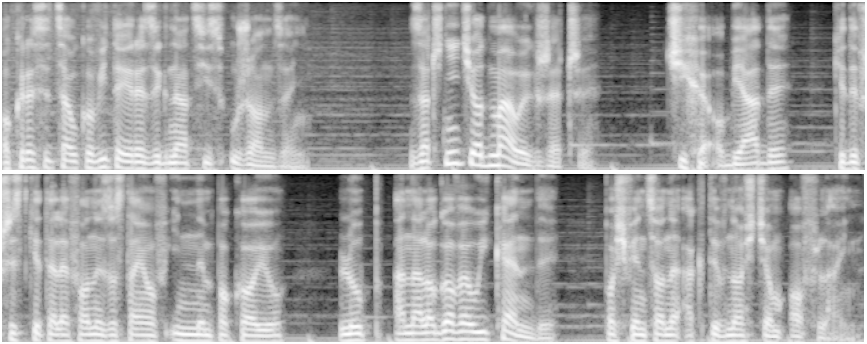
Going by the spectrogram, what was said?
okresy całkowitej rezygnacji z urządzeń. Zacznijcie od małych rzeczy: ciche obiady, kiedy wszystkie telefony zostają w innym pokoju, lub analogowe weekendy poświęcone aktywnościom offline.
